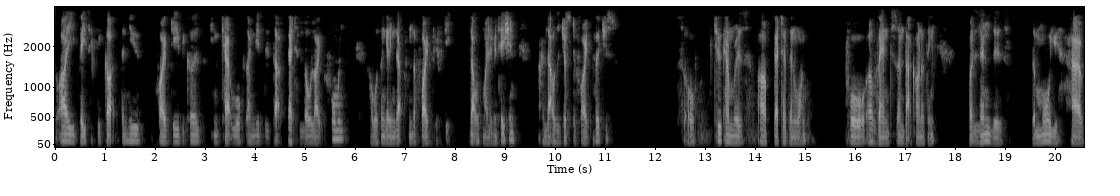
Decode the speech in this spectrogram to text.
so I basically got the new 5D because in catwalks I needed that better low light performance. I wasn't getting that from the 550 that was my limitation and that was a justified purchase. So two cameras are better than one for events and that kind of thing but lenses the more you have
